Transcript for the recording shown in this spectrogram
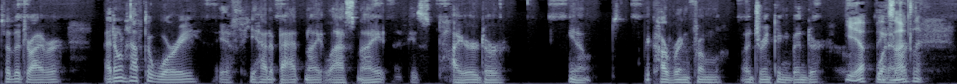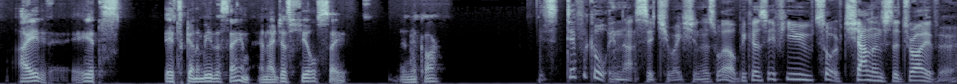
to the driver. I don't have to worry if he had a bad night last night, if he's tired or, you know, recovering from a drinking bender. Yep, Whatever. exactly. I it's it's going to be the same, and I just feel safe in the car. it's difficult in that situation as well because if you sort of challenge the driver,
